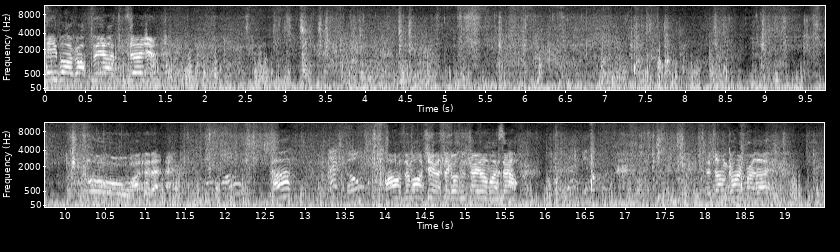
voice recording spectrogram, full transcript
T-bog off the uh, surgeon. Oh, I did it. Huh? I was a more cheap, I got the train on myself. It's on GoPro though.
